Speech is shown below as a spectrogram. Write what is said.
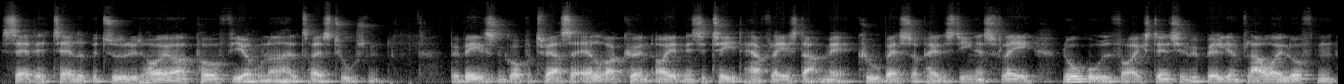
satte tallet betydeligt højere på 450.000. Bevægelsen går på tværs af aldre, køn og etnicitet. Her flages der med Kubas og Palæstinas flag. Logoet for Extension Rebellion flager i luften,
